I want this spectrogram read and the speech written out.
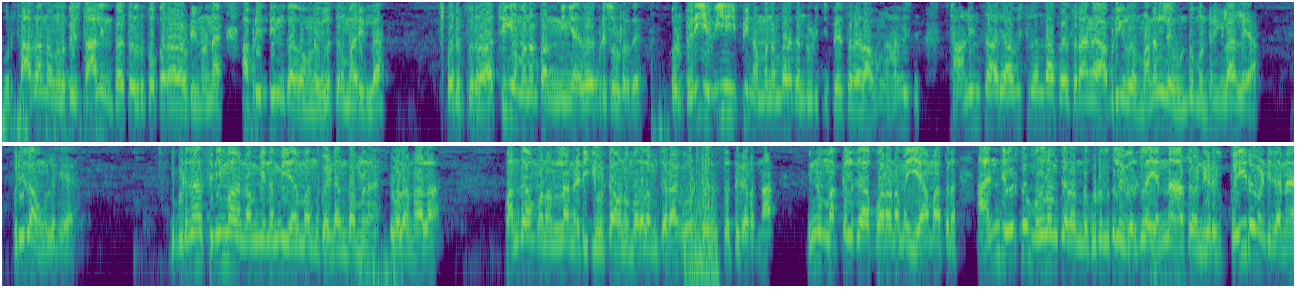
ஒரு சாதாரணவங்களை போய் ஸ்டாலின் பேச விருப்பப்படுறாரு அப்படின்னு உடனே அப்படியே திமுக அவங்களை இழுத்துற மாதிரி இல்ல. ஒரு ரசிக மனம் நீங்க அதை எப்படி சொல்றது? ஒரு பெரிய விஐபி நம்ம நம்பரை கண்டுபிடிச்சு பேசுறாரு. அவங்க ஆபீஸ் ஸ்டாலின் சார் ஆபீஸ்ல இருந்தா பேசுறாங்க அப்படிங்கிற ஒரு மனநிலை உண்டு பண்றீங்களா இல்லையா? புரியுதா உங்களுக்கு? இப்படிதான் சினிமா நம்பி நம்பி ஏமாந்து போயிட்டான் தமிழன் இவ்வளவு நாளா. வந்தவன் எல்லாம் நடிக்க விட்டு அவனை முதலமைச்சராக விட்டு செத்து கிடந்தான். இன்னும் மக்களுக்காக போராடாம ஏமாத்தின அஞ்சு வருஷம் முதலமைச்சர் அந்த குடும்பத்துல இவருக்குலாம் என்ன ஆசை வேண்டியது கிடக்கு போயிட வேண்டியதானே?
